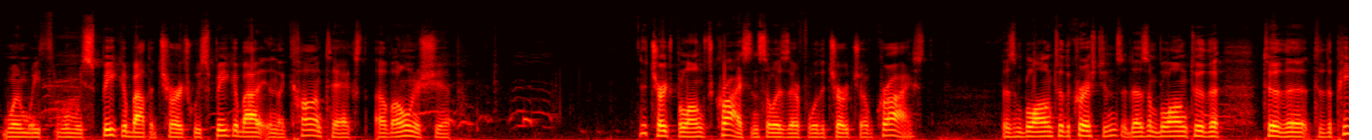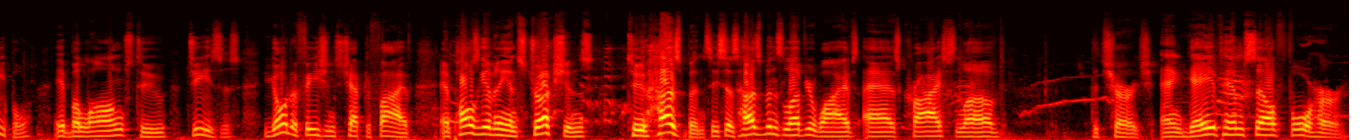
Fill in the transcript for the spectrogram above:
when we when we speak about the church, we speak about it in the context of ownership. The church belongs to Christ, and so is therefore the church of Christ. It doesn't belong to the Christians. It doesn't belong to the to the to the people. It belongs to Jesus. You go to Ephesians chapter five, and Paul's giving instructions to husbands. He says, "Husbands, love your wives as Christ loved the church and gave himself for her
